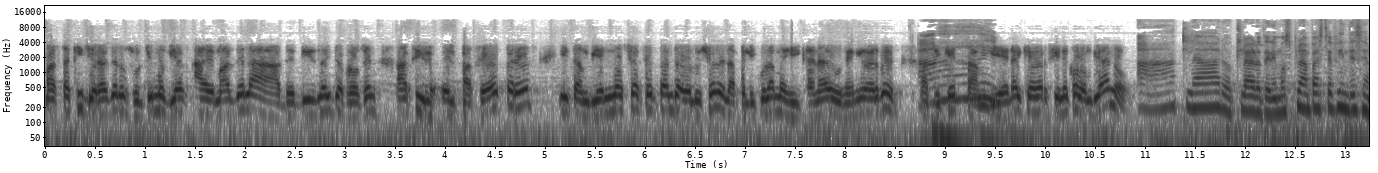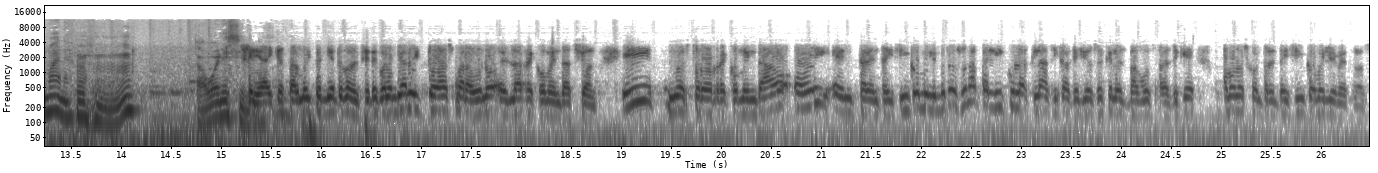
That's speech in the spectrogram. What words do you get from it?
más taquilleras de los últimos días, además de la de Disney de Frozen, ha sido El Paseo 3 y también No se aceptan devoluciones, la película mexicana de Eugenio Derbez. Así que también hay que ver cine colombiano. Ah, claro, claro. Tenemos plan para este fin de semana. Está buenísimo. Sí, hay que estar muy pendiente con el cine colombiano y todas para uno es la recomendación. Y nuestro recomendado hoy en 35 milímetros, una película clásica que yo sé que les va a gustar, así que vámonos con 35 milímetros.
